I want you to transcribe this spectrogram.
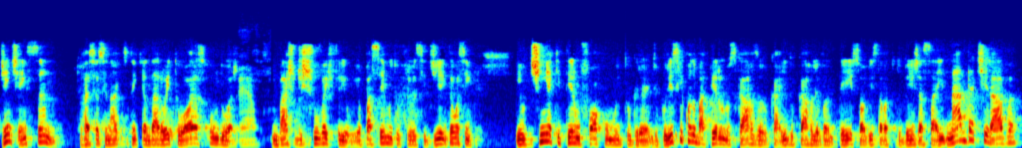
Gente, é insano. Tu raciocinar que tu tem que andar oito horas com dor, é. embaixo de chuva e frio. Eu passei muito frio esse dia, então assim, eu tinha que ter um foco muito grande. Por isso que quando bateram nos carros, eu caí do carro, levantei, só vi estava tudo bem, já saí. Nada tirava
